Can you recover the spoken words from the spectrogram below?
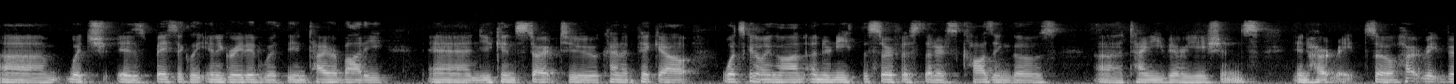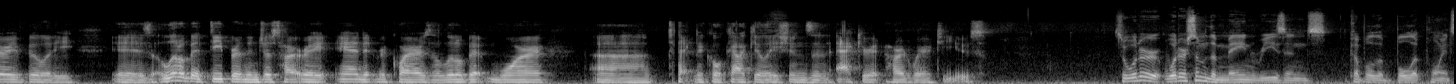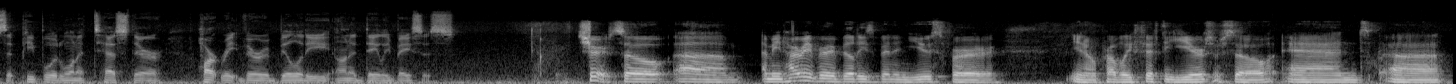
um, which is basically integrated with the entire body. And you can start to kind of pick out what's going on underneath the surface that is causing those uh, tiny variations in heart rate. So, heart rate variability is a little bit deeper than just heart rate, and it requires a little bit more uh, technical calculations and accurate hardware to use. So, what are what are some of the main reasons a couple of the bullet points that people would want to test their heart rate variability on a daily basis? Sure. So, um, I mean, heart rate variability has been in use for, you know, probably 50 years or so, and uh,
